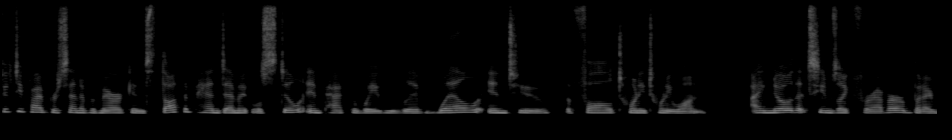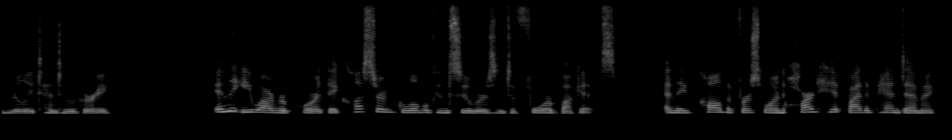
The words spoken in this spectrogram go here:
55% of Americans thought the pandemic will still impact the way we live well into the fall 2021. I know that seems like forever, but I really tend to agree. In the EY report, they clustered global consumers into four buckets, and they called the first one hard hit by the pandemic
